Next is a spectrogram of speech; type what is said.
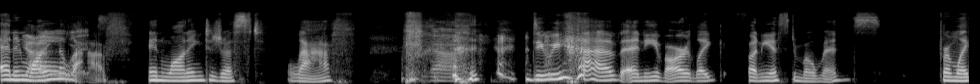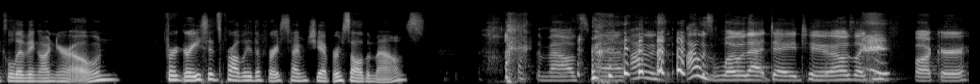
And in Yeah. wanting Always. to laugh, in wanting to just laugh, Yeah. do we have any of our like funniest moments from like living on your own? For Grace, it's probably the first time she ever saw the mouse. Fuck the mouse, man. I was I was low that day too. I was like, you fucker.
